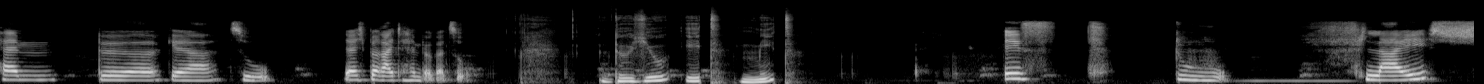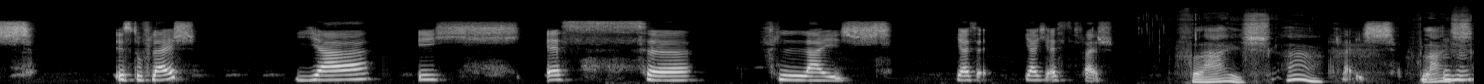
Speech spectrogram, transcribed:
Hamburger zu. Ja, ich bereite Hamburger zu. Do you eat meat? Isst du Fleisch? Isst du Fleisch? Ja, ich esse Fleisch. Ja, ich, ja, ich esse Fleisch. Fleisch. Ah, Fleisch. Fleisch.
